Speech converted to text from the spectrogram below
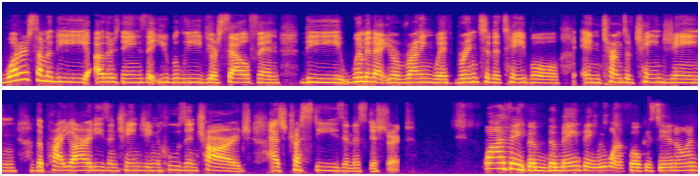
What are some of the other things that you believe yourself and the women that you're running with bring to the table in terms of changing the priorities and changing who's in charge as trustees in this district? Well, I think the, the main thing we want to focus in on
